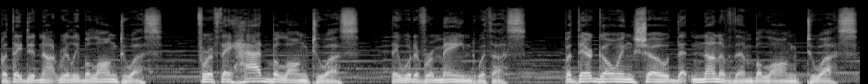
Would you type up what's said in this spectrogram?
but they did not really belong to us. For if they had belonged to us, they would have remained with us but their going showed that none of them belonged to us.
